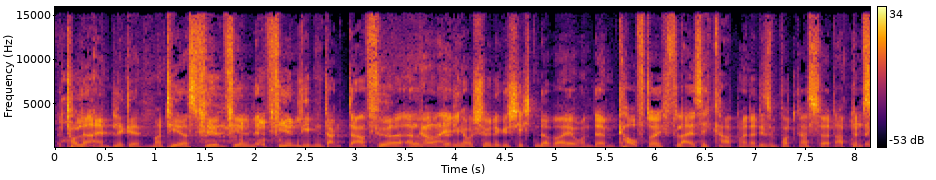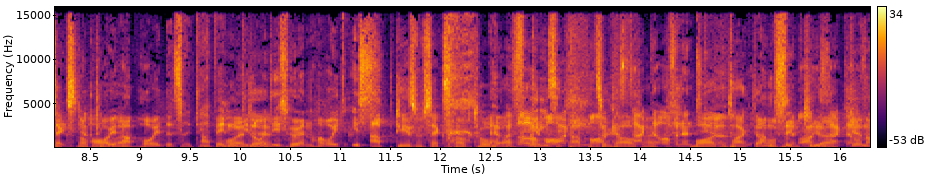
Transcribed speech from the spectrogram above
alles- Tolle Einblicke. Matthias, vielen, vielen, vielen lieben Dank dafür. Also waren euch. wirklich auch schöne Geschichten dabei. Und ähm, kauft euch fleißig Karten, wenn ihr diesen Podcast hört, ab dem Unbedingt. 6. Ja, Heu, Oktober. ab heute, das, die, Ab wenn heute- die Leute es hören, heute ist Ab diesem 6. Oktober. Ach so, gibt's die morgen- Karten morgen zu ist kaufen. Tag der offenen Tür. Morgen Tag der Am offenen 7. Morgen Tür. sagt er Genau.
